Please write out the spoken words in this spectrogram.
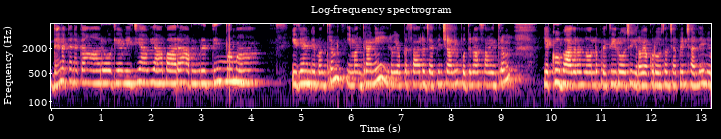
ధన కనక ఆరోగ్య విద్యా వ్యాపార అభివృద్ధి మమ. ఇదే అండి మంత్రం. ఈ మంత్రాన్ని ఇరవై ఒక్కసార్లు జపించాలి. పొద్దున సాయంత్రం ఎక్కువ బాధలు ఉన్న వాళ్ళు ప్రతిరోజు ఇరవై ఒక్క రోజులు జపించండి. మీ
